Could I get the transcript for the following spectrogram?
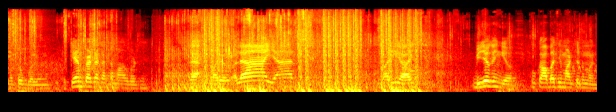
મોટું બોલું ને. કેમ કરતા કરતા મારું પડશે? મર્યો અલ્યા, યાર. મરી આઈ. બીજો કઈ ગયો? હું કાબાથી મારતું તું મને.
